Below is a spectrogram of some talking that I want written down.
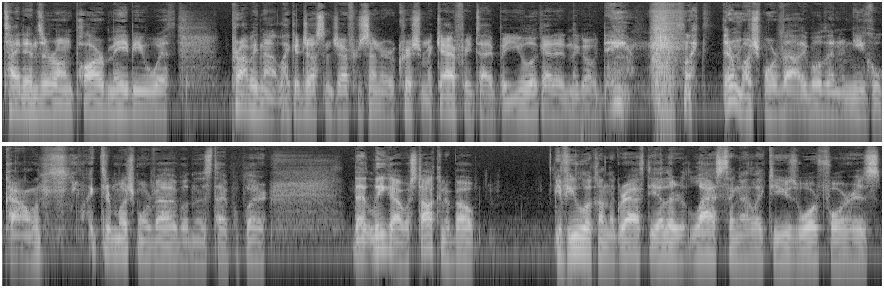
tight ends are on par maybe with probably not like a Justin Jefferson or a Christian McCaffrey type, but you look at it and they go, damn, like they're much more valuable than a Nico Collins. like they're much more valuable than this type of player. That league I was talking about if you look on the graph, the other last thing I like to use war for is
